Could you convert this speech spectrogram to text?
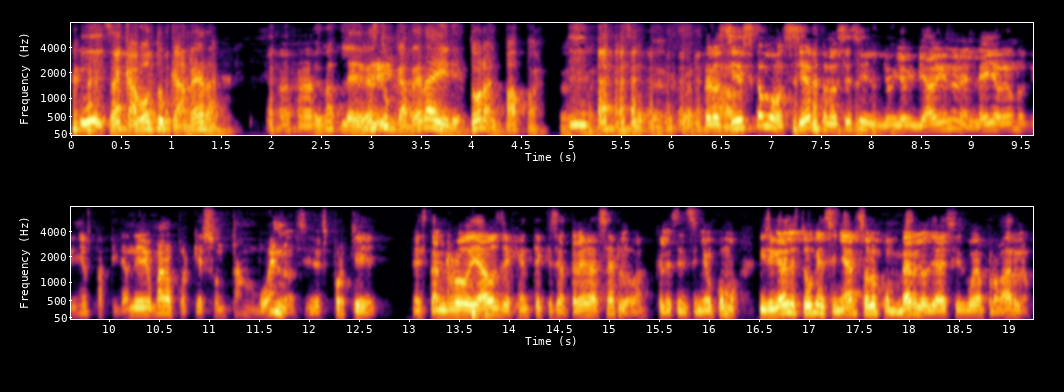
Se acabó tu carrera. le debes tu carrera de director al Papa. Pero, sí es como cierto, no sé si yo, yo ya viendo en el ley, yo veo unos niños patinando y digo, mano, ¿por qué son tan buenos? Y es porque están rodeados de gente que se atreve a hacerlo, que les enseñó cómo. Ni siquiera les tuvo que enseñar, solo con verlos ya decís voy a probarlo.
